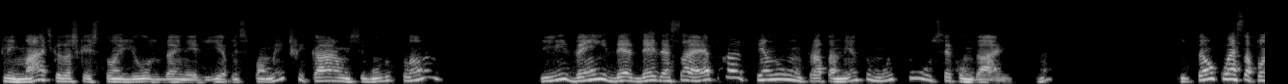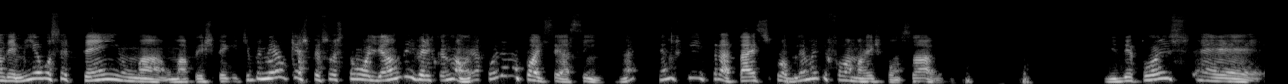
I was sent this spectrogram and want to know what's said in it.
climáticas, as questões de uso da energia, principalmente, ficaram em segundo plano e vem, desde essa época, tendo um tratamento muito secundário. Né? Então, com essa pandemia, você tem uma, uma perspectiva. Primeiro, que as pessoas estão olhando e verificando: não, a coisa não pode ser assim. Né? Temos que tratar esses problemas de forma responsável. E depois, é,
